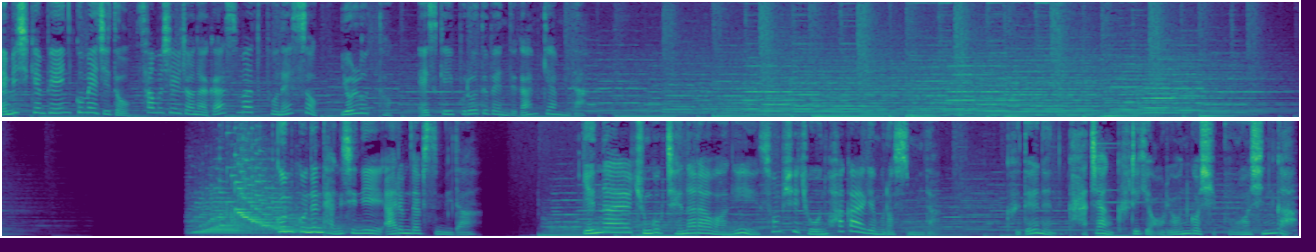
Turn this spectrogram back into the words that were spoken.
MBC 캠페인 꿈의 지도 사무실 전화가 스마트폰에 쏙 열로톡 SK 브로드밴드가 함께합니다. 꿈꾸는 당신이 아름답습니다. 옛날 중국 제나라 왕이 솜씨 좋은 화가에게 물었습니다. 그대는 가장 그리기 어려운 것이 무엇인가?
